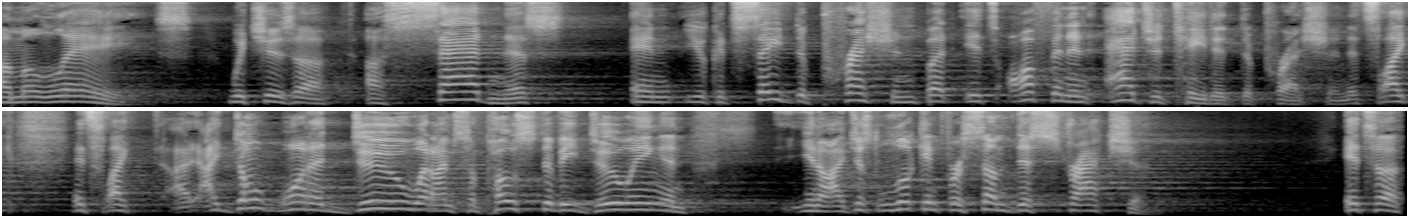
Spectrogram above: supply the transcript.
a malaise, which is a, a sadness, and you could say depression, but it's often an agitated depression. It's like, it's like I, I don't want to do what I'm supposed to be doing, and you know, I'm just looking for some distraction. It's a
